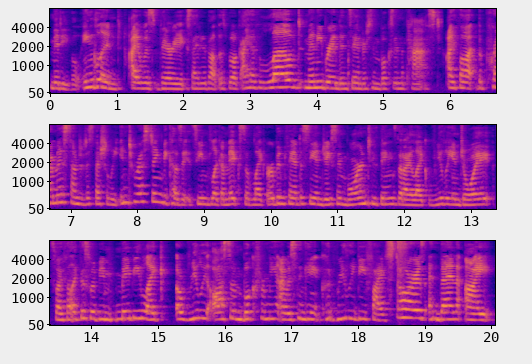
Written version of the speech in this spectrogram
medieval England. I was very excited about this book. I have loved many Brandon Sanderson books in the past. I thought the premise sounded especially interesting because it seemed like a mix of like urban fantasy and Jason Bourne, two things that I like really enjoy. So I felt like this would be maybe like a really awesome book for me. I was thinking it could really be five stars and then I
